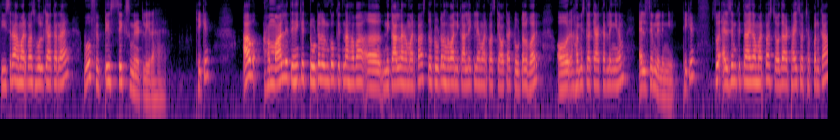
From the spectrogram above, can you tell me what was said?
तीसरा हमारे पास होल क्या कर रहा है? वो फिफ्टी सिक्स मिनट ले रहा है, ठीक है? अब हम मान लेते हैं कि टोटल उनको कितना हवा निकालना है हमारे पास तो टोटल हवा निकालने के लिए हमारे पास क्या होता है? टोटल वर्क और हम इसका क्या कर लेंगे हम? एल्सियम ले लेंगे, ठीक है? सो एल्सियम कितना आएगा हमारे पास? चौदह, अट्ठाईस और छप्पन का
